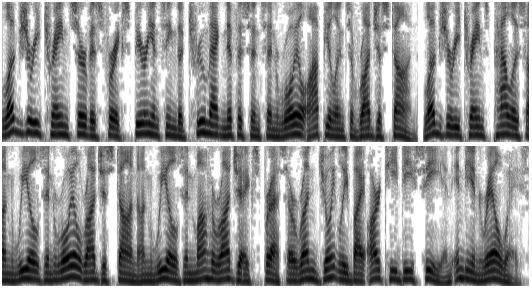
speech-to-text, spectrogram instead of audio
Luxury train service for experiencing the true magnificence and royal opulence of Rajasthan, luxury trains Palace on Wheels and Royal Rajasthan on Wheels and Maharaja Express are run jointly by RTDC and Indian Railways.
